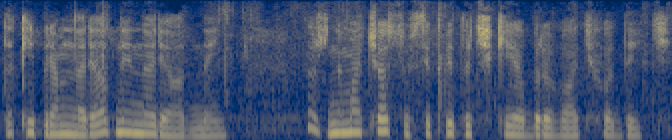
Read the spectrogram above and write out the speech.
Такий прям нарядний, нарядний. Аж нема часу всі квіточки обривати ходить.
